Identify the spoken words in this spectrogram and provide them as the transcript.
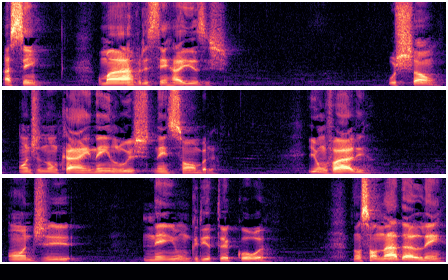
Assim, uma árvore sem raízes. O chão onde não cai nem luz nem sombra. E um vale onde nenhum grito ecoa, não são nada além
